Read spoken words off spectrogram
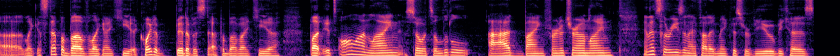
uh, like a step above like IKEA, quite a bit of a step above IKEA, but it's all online, so it's a little odd buying furniture online. And that's the reason I thought I'd make this review because,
